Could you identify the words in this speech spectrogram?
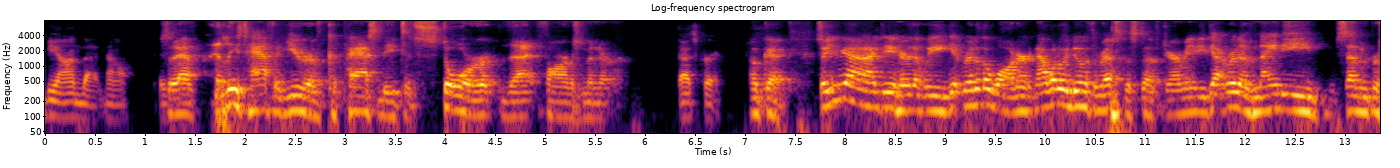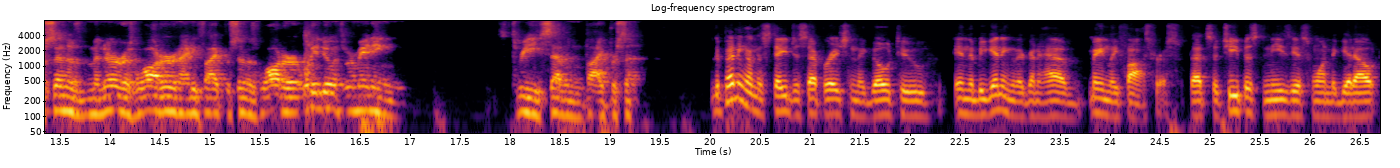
beyond that now. So they have at least half a year of capacity to store that farm's manure. That's correct. Okay, so you got an idea here that we get rid of the water. Now, what do we do with the rest of the stuff, Jeramy? You got rid of 97% of manure as water, 95% is water. What do you do with the remaining 375%? depending on the stage of separation they go to, in the beginning they're going to have mainly phosphorus. That's the cheapest and easiest one to get out.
